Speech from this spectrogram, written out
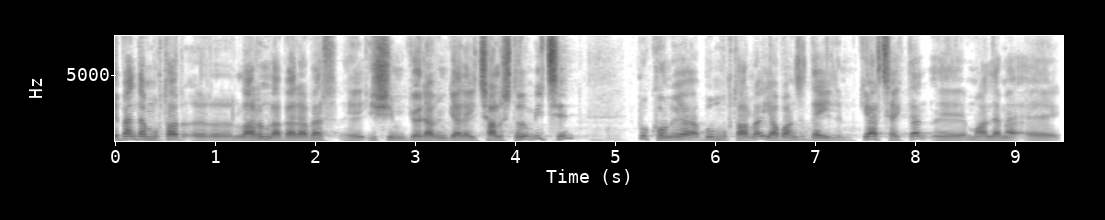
E, ben de muhtarlarımla beraber e, işim, görevim gereği çalıştığım için bu konuya, bu muhtarlığa yabancı değilim. Gerçekten e, mahalleme e,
